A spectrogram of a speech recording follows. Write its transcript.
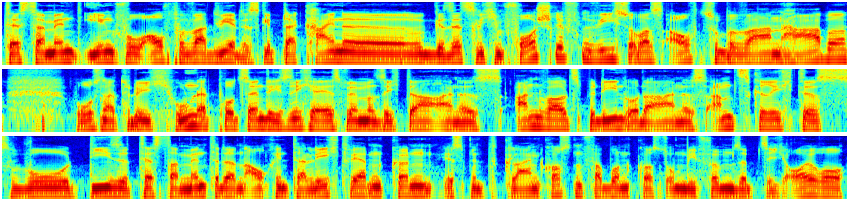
Testament irgendwo aufbewahrt wird. Es gibt da keine gesetzlichen Vorschriften, wie ich sowas aufzubewahren habe, wo es natürlich hundertprozentig sicher ist, wenn man sich da eines Anwalts bedient oder eines Amtsgerichtes, wo diese Testamente dann auch hinterlegt werden können, ist mit kleinen Kosten verbunden, kostet um die 75 Euro.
